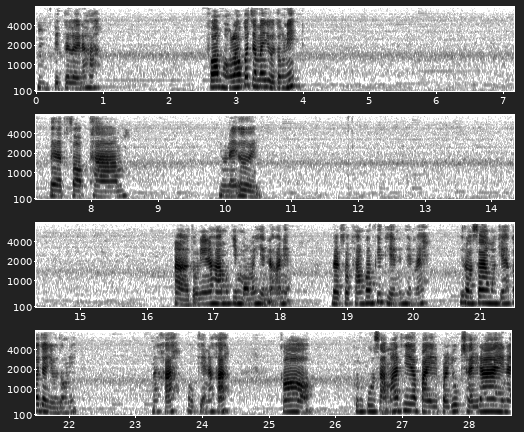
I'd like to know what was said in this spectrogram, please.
อืมปิดไปเลยนะคะ ฟอร์มของเราก็จะมาอยู่ตรงนี้ แบบสอบถาม อยู่ในเอ่ย ตรงนี้นะคะเมื่อกี้มองไม่เห็นนะคะเนี่ย แบบสอบถามความคิดเห็นเห็นไหมที่เราสร้างเมื่อกี้ก็จะอยู่ตรงนี้นะคะ โอเคนะคะ ก็คุณครูสามารถที่จะไปประยุกต์ใช้ได้ใน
